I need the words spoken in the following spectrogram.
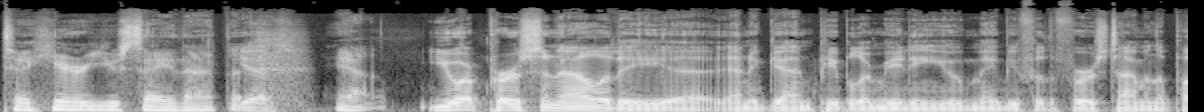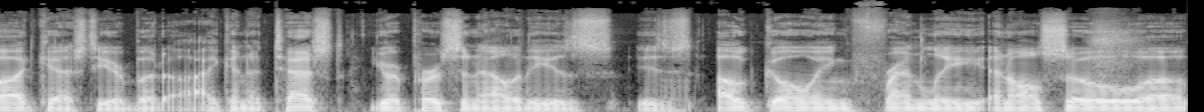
to hear you say that. that yes. Yeah your personality, uh, and again, people are meeting you maybe for the first time on the podcast here, but I can attest your personality is is outgoing, friendly, and also uh,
